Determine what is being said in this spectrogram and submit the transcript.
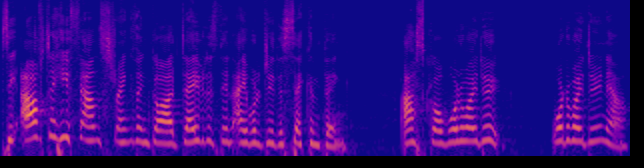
See, after he found strength in God, David is then able to do the second thing ask God, What do I do? What do I do now?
